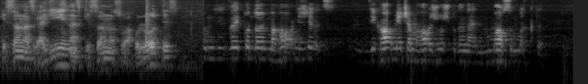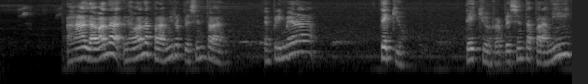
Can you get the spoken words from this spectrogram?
que son las gallinas, que son los guajolotes. Makta. Ah, la banda, la banda para mí representa, en primera, Tequio. Tequio representa para mí,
